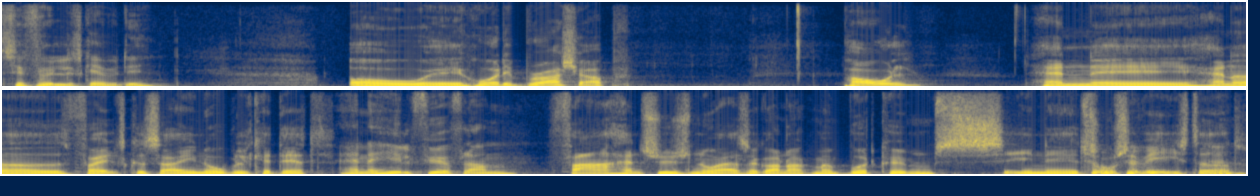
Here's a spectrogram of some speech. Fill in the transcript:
Selvfølgelig skal vi det. Og øh, hurtig brush up. Paul, han, øh, han havde forelsket sig i en Opel Kadett. Han er helt fyr flamme. Far, han synes nu altså godt nok, man burde købe en, øh, 2CV 2CV, i stedet. Ja.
